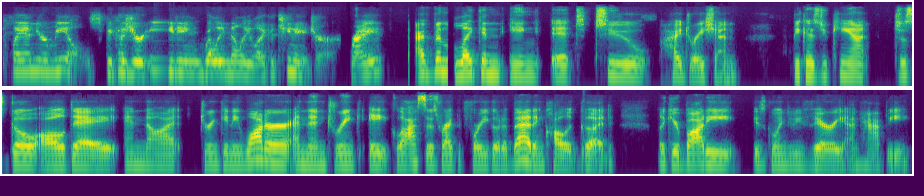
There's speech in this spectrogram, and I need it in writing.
plan your meals because you're eating willy nilly like a teenager, right? I've been likening it to hydration because you can't just go all day and not drink any water and then drink eight glasses right before you go to bed and call it good like your body is going to be very unhappy.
